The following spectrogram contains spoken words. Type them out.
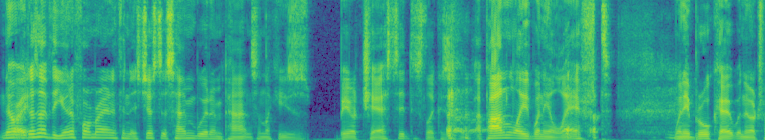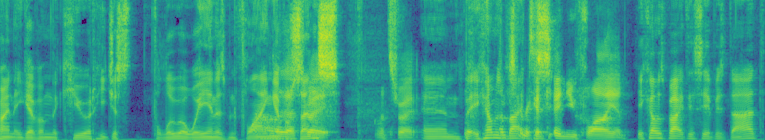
No, he doesn't have the uniform or anything. It's just it's him wearing pants and like he's bare chested. It's like apparently when he left, when he broke out, when they were trying to give him the cure, he just flew away and has been flying Oh, ever since. right. Since. That's right. Um, but he comes I'm back gonna to s- continue flying. he comes back to save his dad,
